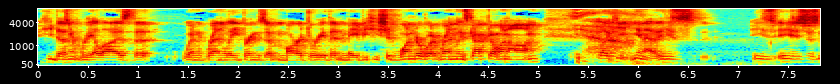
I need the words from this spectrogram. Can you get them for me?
he doesn't realize that when Renly brings up Margaery that maybe he should wonder what Renly's got going on. Yeah. Like he, you know, he's he's he's just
